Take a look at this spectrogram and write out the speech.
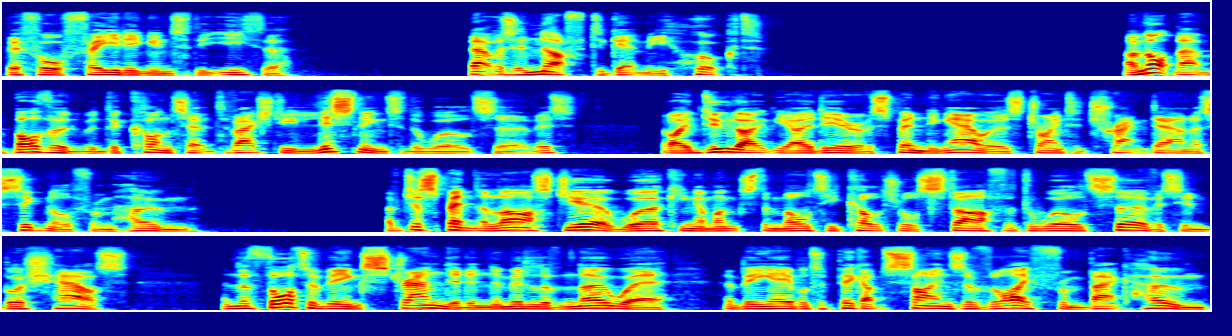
before fading into the ether. That was enough to get me hooked. I'm not that bothered with the concept of actually listening to the World Service, but I do like the idea of spending hours trying to track down a signal from home. I've just spent the last year working amongst the multicultural staff of the World Service in Bush House, and the thought of being stranded in the middle of nowhere and being able to pick up signs of life from back home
